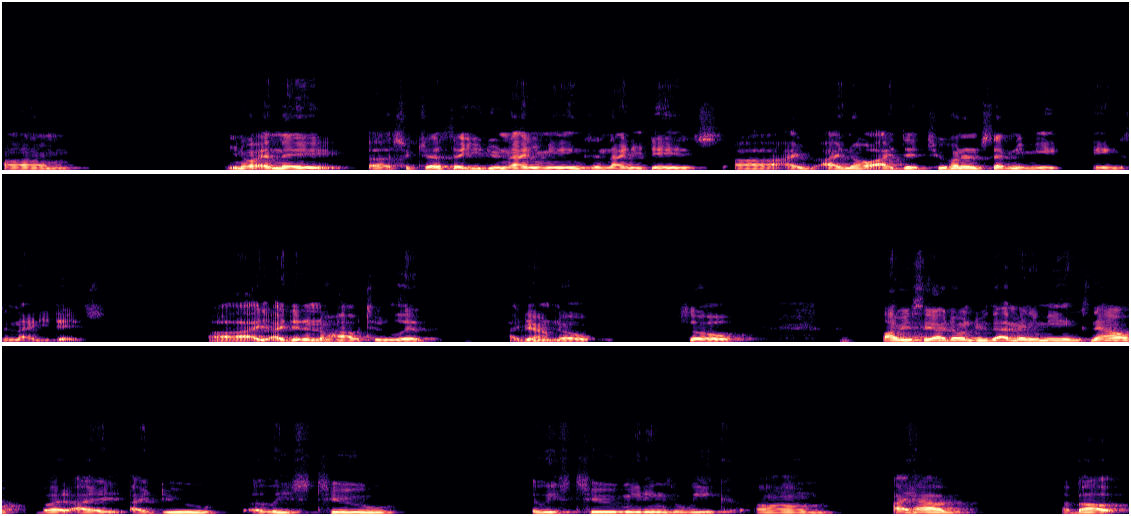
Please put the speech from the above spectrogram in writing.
Um, you know, and they uh, suggest that you do 90 meetings in 90 days. Uh, I I know I did 270 meetings in 90 days. Uh, I I didn't know how to live. I didn't yeah. know. So obviously I don't do that many meetings now, but I I do at least two at least two meetings a week. Um, I have about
